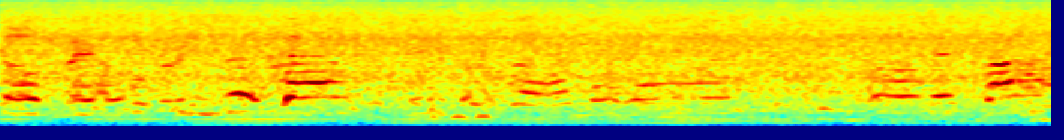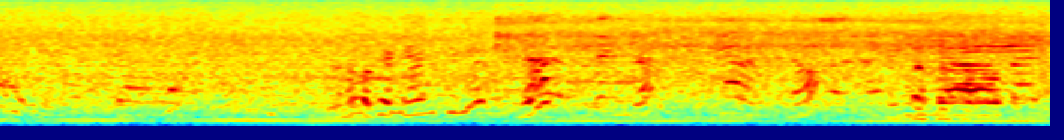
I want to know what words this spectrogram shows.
Jingle bells, jingle bells, jingle bells, You want to hold your hand and sing it? Yeah? Move his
